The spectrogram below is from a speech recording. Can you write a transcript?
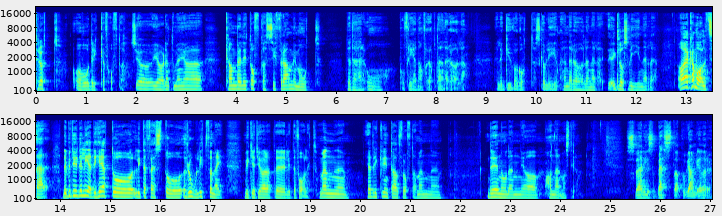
Trött av att dricka för ofta. Så jag gör det inte. Men jag kan väldigt ofta se fram emot det där. Åh, på fredagen får jag öppna den där ölen. Eller gud vad gott det ska bli med den där ölen. Eller ett glas vin. Eller... Ja, jag kan vara lite så här. Det betyder ledighet och lite fest och roligt för mig. Vilket gör att det är lite farligt. Men eh, jag dricker inte allt för ofta. Men eh, det är nog den jag har närmast till. Sveriges bästa programledare?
